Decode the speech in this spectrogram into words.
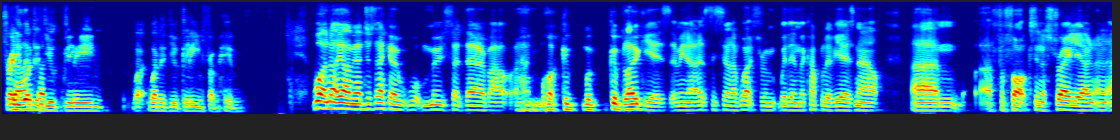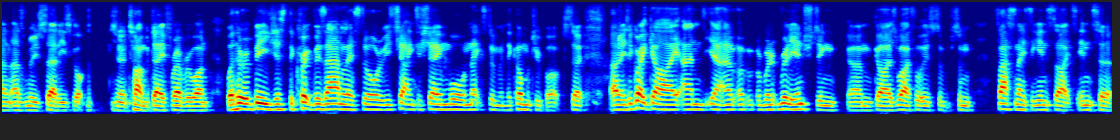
Freddie, what did you glean? What what did you glean from him? Well, no, yeah, I mean, I just echo what Mood said there about um, what, good, what good bloke he is. I mean, as I said, I've worked him, with him a couple of years now um, uh, for Fox in Australia, and, and, and, as Mood said, he's got you know time of day for everyone, whether it be just the CricViz analyst or if he's chatting to Shane Warne next to him in the commentary box. So uh, he's a great guy, and yeah, a, a really interesting um, guy as well. I thought it was some, some fascinating insights into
